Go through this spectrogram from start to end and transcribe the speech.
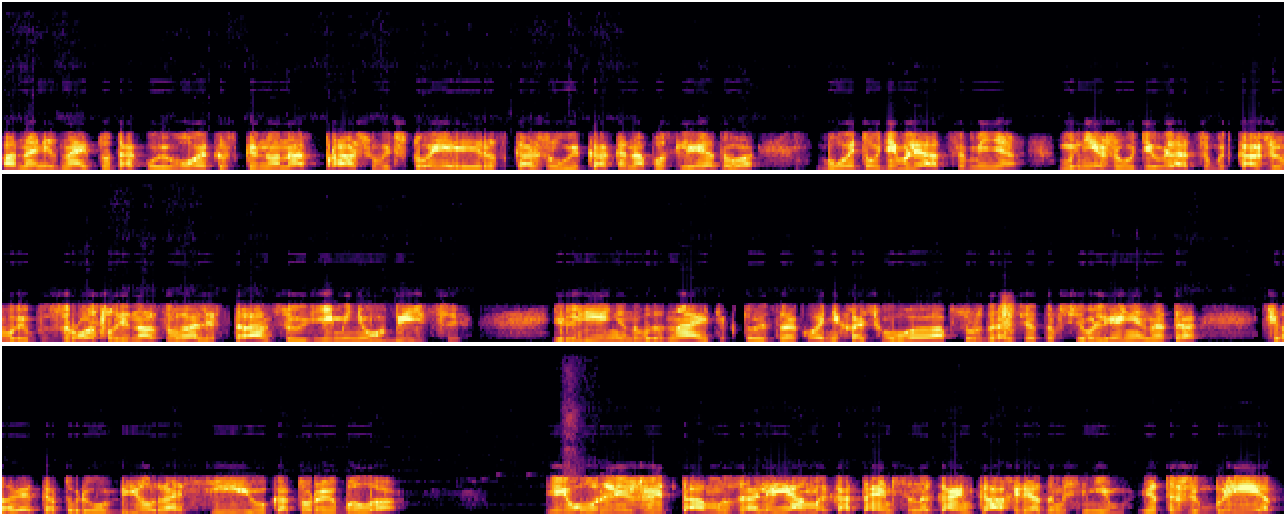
она не знает, кто такой Войковская, но она спрашивает, что я ей расскажу, и как она после этого будет удивляться меня. Мне же удивляться будет, как же вы, взрослые, назвали станцию имени убийцы. И Ленин, вы знаете, кто это такой, не хочу э, обсуждать это все. Ленин это человек, который убил Россию, которая была. И он лежит там в мавзолее, а мы катаемся на коньках рядом с ним. Это же бред,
